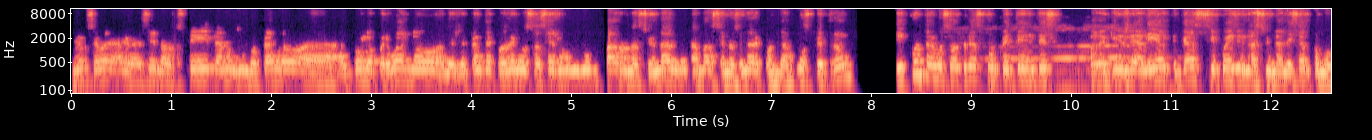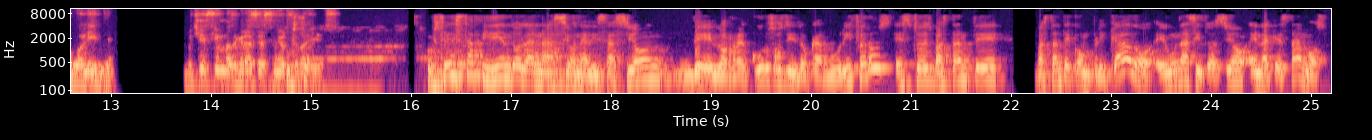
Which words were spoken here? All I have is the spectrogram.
señor, se va a agradecer a usted. Estamos invocando al pueblo peruano. De repente podemos hacer un, paro nacional, una marcha nacional contra Plus Petrol y contra las autoridades competentes para que en realidad gas se pueda nacionalizar como Bolivia. Muchísimas gracias, señor Ceballos. Usted está pidiendo la nacionalización de los recursos hidrocarburíferos. Esto es bastante, bastante complicado en una situación en la que estamos.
